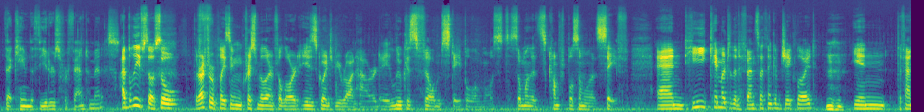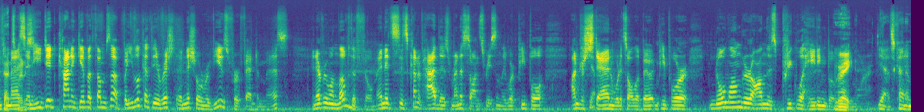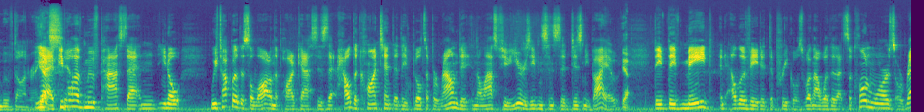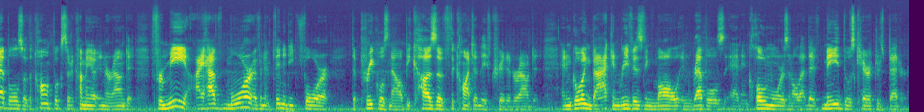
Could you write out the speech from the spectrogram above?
that came to theaters for Phantom Menace. I believe so. So the director replacing Chris Miller and Phil Lord is going to be Ron Howard, a Lucasfilm staple almost, someone that's comfortable, someone that's safe. And he came out to the defense, I think, of Jake Lloyd mm-hmm. in the Phantom Phantom Menace, Menace. and he did kind of give a thumbs up. But you look at the ori- initial reviews for Phantom Menace, and everyone loved the film, and it's it's kind of had this renaissance recently where people understand what it's all about, and people are no longer on this prequel hating boat Right. anymore. Yeah, it's kind of moved on, right? Yeah, Yes. people Yeah. have moved past that, and you know, we've talked about this a lot on the podcast. Is that how the content that they've built up around it in the last few years, even since the Disney buyout, Yeah. they've they've made and elevated the prequels. Well, now whether that's the Clone Wars or Rebels or the comic books that are coming out in and around it. For me, I have more of an affinity for the prequels now because of the content they've created around it. And going back and revisiting Maul in Rebels and in Clone Wars and all that, they've made those characters better.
